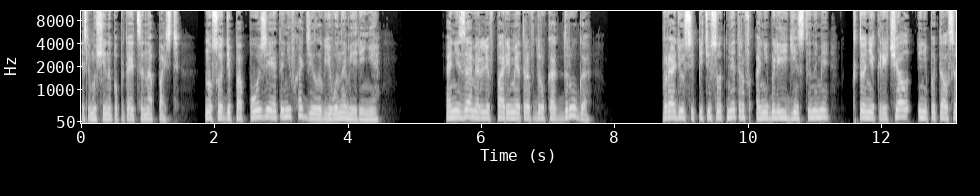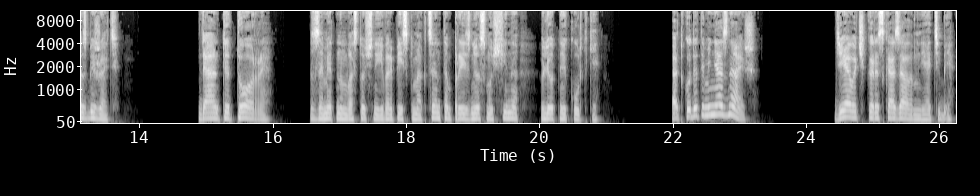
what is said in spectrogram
если мужчина попытается напасть, но, судя по позе, это не входило в его намерение. Они замерли в паре метров друг от друга. В радиусе 500 метров они были единственными, кто не кричал и не пытался сбежать. «Данте Торре!» с заметным восточноевропейским акцентом произнес мужчина в летной куртке. «Откуда ты меня знаешь?» «Девочка рассказала мне о тебе».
